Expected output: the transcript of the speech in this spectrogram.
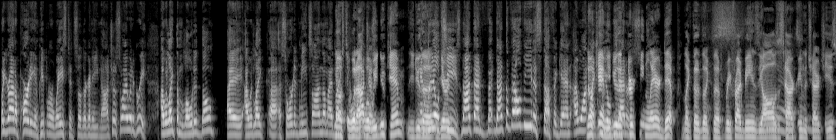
but you're at a party and people are wasted, so they're going to eat nachos. So I would agree. I would like them loaded though. I, I would like uh, assorted meats on them. I'd no, like so what, I, what we do, Cam, you do the real cheese, not that not the Velveeta stuff again. I want no, like Cam, you do the 13 layer dip, like the like the refried beans, the olives, yes. the sour cream, the cheddar cheese.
